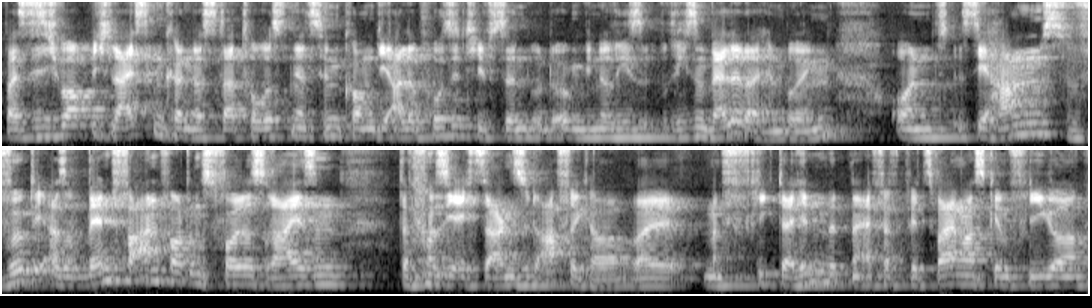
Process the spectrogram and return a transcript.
weil sie sich überhaupt nicht leisten können, dass da Touristen jetzt hinkommen, die alle positiv sind und irgendwie eine riesen, riesen dahin bringen. Und sie haben es wirklich, also wenn verantwortungsvolles Reisen, dann muss ich echt sagen Südafrika, weil man fliegt dahin mit einer FFP2-Maske im Flieger,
